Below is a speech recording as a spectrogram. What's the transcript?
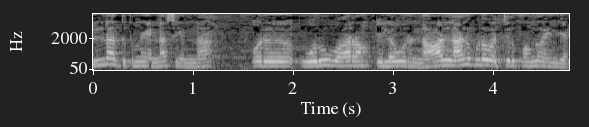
எல்லாத்துக்குமே என்ன செய்யணும்னா ஒரு ஒரு வாரம் இல்ல ஒரு நாலு நாள் கூட வச்சிருக்கோம்னு வைங்க.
